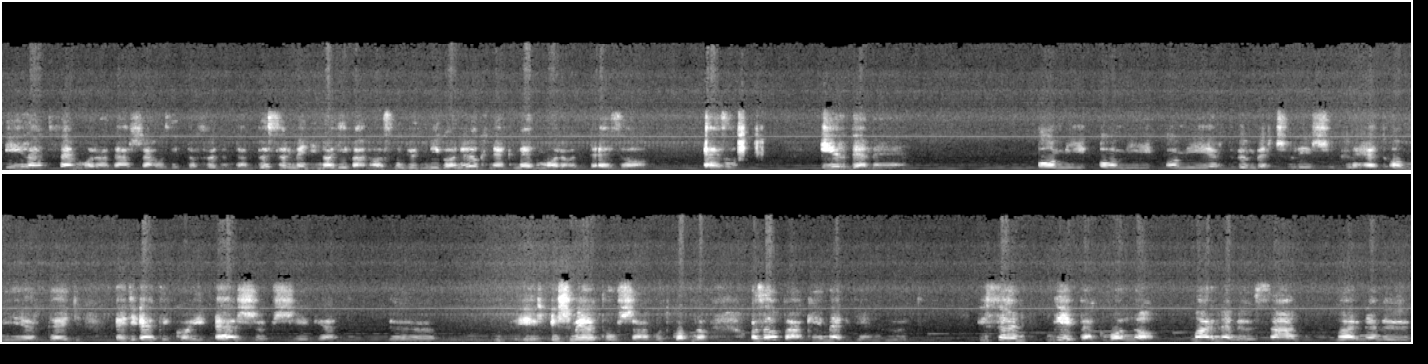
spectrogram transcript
élet fennmaradásához itt a Földön. Tehát Böszörmennyi Nagy Iván azt mondja, hogy míg a nőknek megmaradt ez a, ez a érdeme, ami, ami, amiért önbecsülésük lehet, amiért egy, egy etikai elsőbséget ö, és, és méltóságot kapnak, az apáké meggyengült. Hiszen gépek vannak, már nem ő szánt, már nem ő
